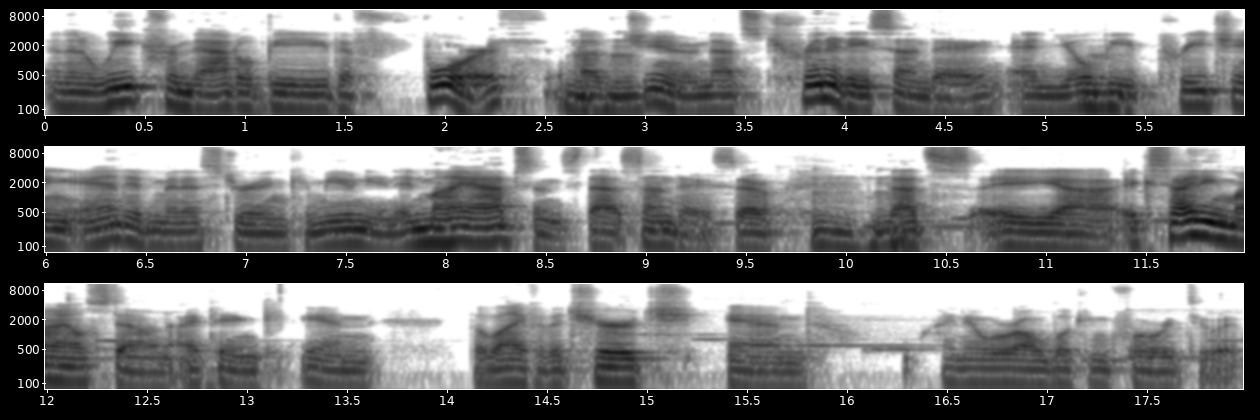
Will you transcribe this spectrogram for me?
And then a week from that will be the 4th mm-hmm. of June. That's Trinity Sunday. And you'll mm-hmm. be preaching and administering communion in my absence that Sunday. So mm-hmm. that's a uh, exciting milestone, I think, in the life of the church. And I know we're all looking forward to it.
